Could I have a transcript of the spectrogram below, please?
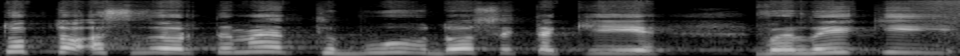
Тобто асортимент був досить таки великий.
